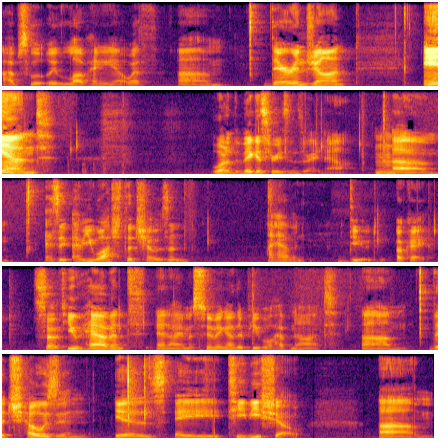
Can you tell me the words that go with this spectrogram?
absolutely love hanging out with. Um, they're in John, and one of the biggest reasons right now. Um, has it, have you watched The Chosen? I haven't. Dude, okay. So if you haven't, and I'm assuming other people have not, um, The Chosen is a TV show um,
